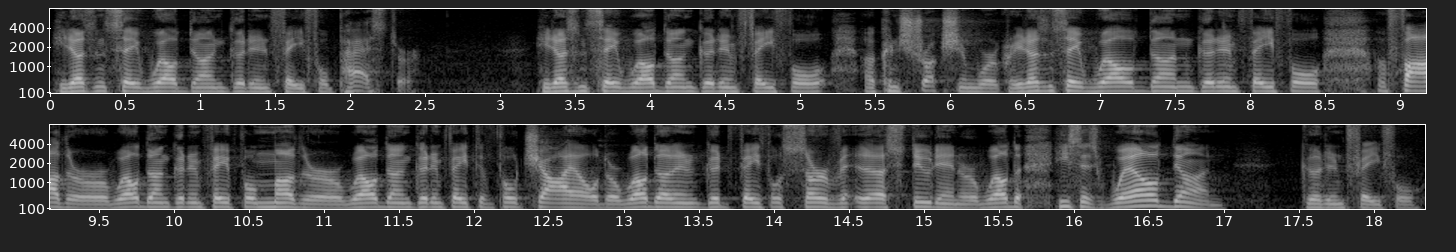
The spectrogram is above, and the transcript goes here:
He doesn't say, Well done, good and faithful pastor. He doesn't say, Well done, good and faithful uh, construction worker. He doesn't say, Well done, good and faithful uh, father, or Well done, good and faithful mother, or Well done, good and faithful child, or Well done, good, faithful servant, uh, student, or Well done. He says, Well done, good and faithful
